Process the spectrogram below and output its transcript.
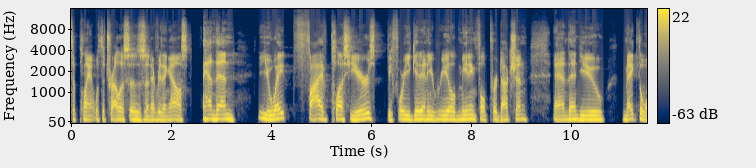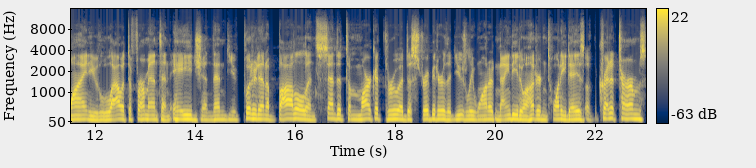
to plant with the trellises and everything else. And then you wait five plus years before you get any real meaningful production. And then you make the wine, you allow it to ferment and age, and then you put it in a bottle and send it to market through a distributor that usually wanted 90 to 120 days of credit terms.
